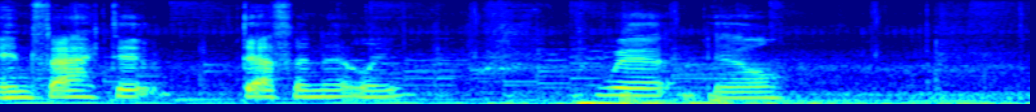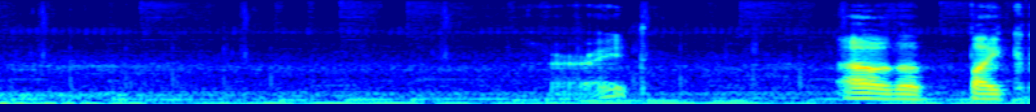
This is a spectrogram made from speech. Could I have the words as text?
In fact, it definitely will. Alright. Oh, the bike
